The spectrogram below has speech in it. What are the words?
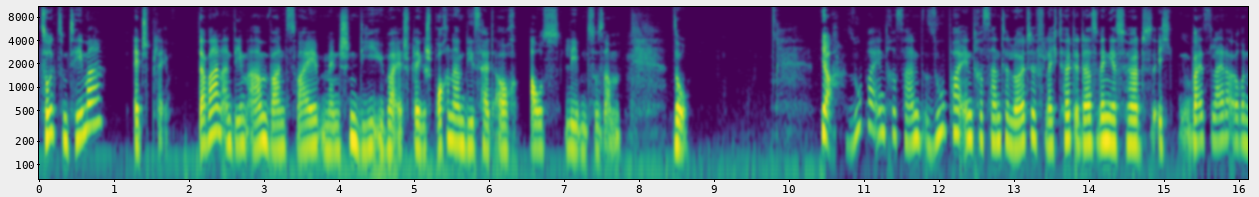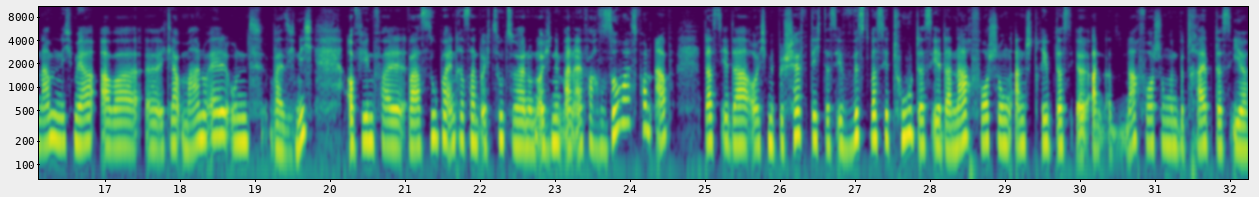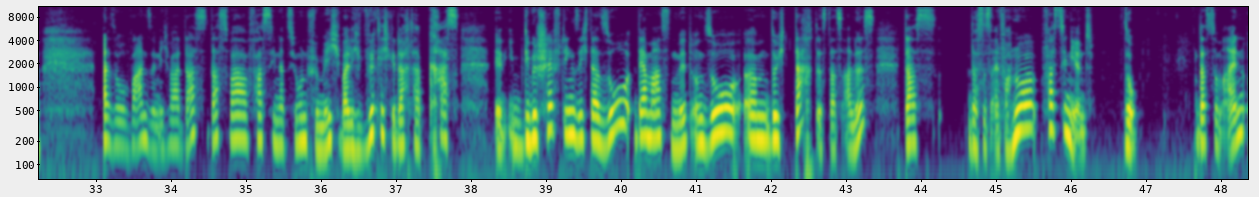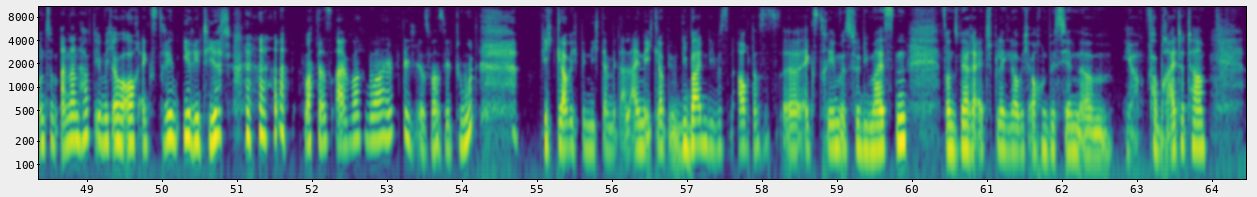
Zurück zum Thema Edgeplay. Da waren an dem Abend waren zwei Menschen, die über Edgeplay gesprochen haben, die es halt auch ausleben zusammen. So, ja, super interessant, super interessante Leute. Vielleicht hört ihr das, wenn ihr es hört. Ich weiß leider eure Namen nicht mehr, aber äh, ich glaube Manuel und weiß ich nicht. Auf jeden Fall war es super interessant, euch zuzuhören und euch nimmt man einfach sowas von ab, dass ihr da euch mit beschäftigt, dass ihr wisst, was ihr tut, dass ihr da Nachforschungen anstrebt, dass ihr also Nachforschungen betreibt, dass ihr also Wahnsinn. Ich war das, das war Faszination für mich, weil ich wirklich gedacht habe, krass, äh, die beschäftigen sich da so dermaßen mit und so ähm, durchdacht ist das alles, dass das ist einfach nur faszinierend. So, das zum einen und zum anderen habt ihr mich aber auch extrem irritiert, weil das einfach nur heftig ist, was ihr tut ich glaube, ich bin nicht damit alleine. Ich glaube, die beiden, die wissen auch, dass es äh, extrem ist für die meisten. Sonst wäre Edgeplay, glaube ich, auch ein bisschen ähm, ja, verbreiteter.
